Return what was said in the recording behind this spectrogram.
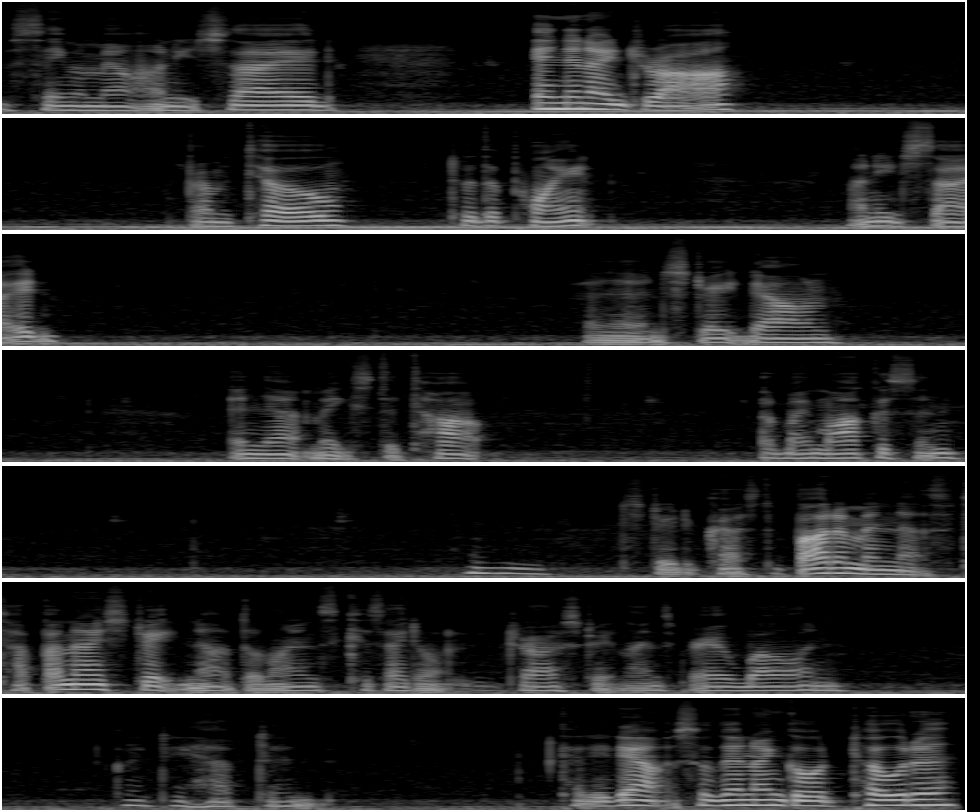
The same amount on each side. And then I draw from toe to the point on each side. And then straight down. And that makes the top of my moccasin Mm-hmm. straight across the bottom and that's the top and I straighten out the lines because I don't draw straight lines very well and I'm going to have to cut it out so then I go toe to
